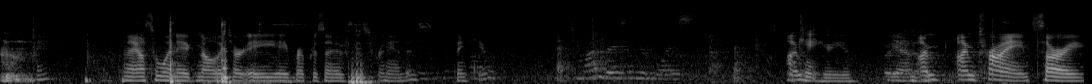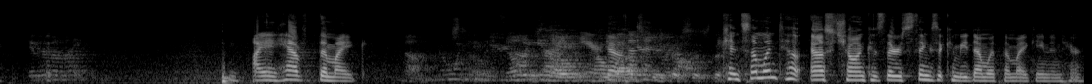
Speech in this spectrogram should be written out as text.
And I also want to acknowledge our AEA representative, Ms. Fernandez. Thank you. Do you mind raising your voice? I can't hear you. Yeah, I'm, I'm trying, sorry. I have the mic. Yeah. Can someone tell, ask Sean, because there's things that can be done with the miking in here.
